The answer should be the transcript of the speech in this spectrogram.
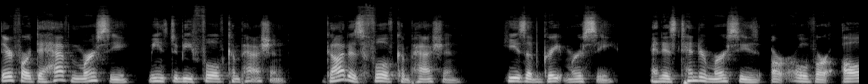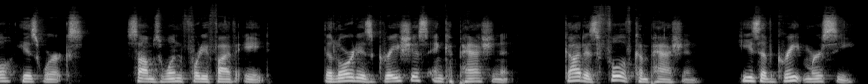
Therefore, to have mercy means to be full of compassion. God is full of compassion. He is of great mercy and his tender mercies are over all his works. Psalms 145 8. The Lord is gracious and compassionate. God is full of compassion. He is of great mercy,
